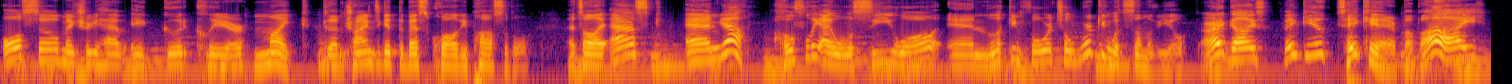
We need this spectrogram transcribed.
Also, make sure you have a good, clear mic, because I'm trying to get the best quality possible. That's all I ask, and yeah, hopefully I will see you all, and looking forward to working with some of you. Alright guys, thank you, take care, bye-bye!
